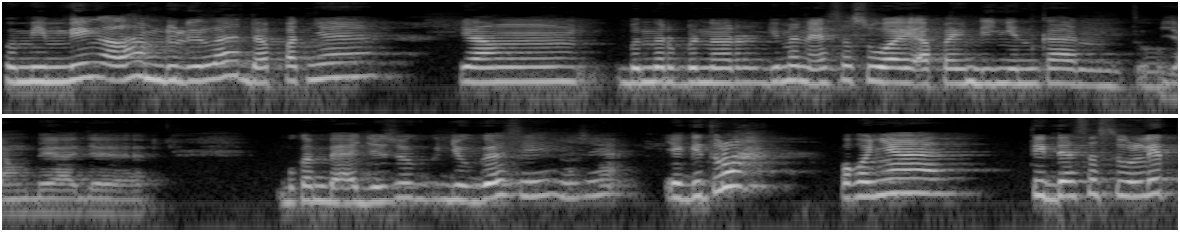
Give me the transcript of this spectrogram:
Pembimbing, alhamdulillah dapatnya yang bener-bener gimana ya sesuai apa yang diinginkan gitu. Yang B aja ya. Bukan B aja juga sih, maksudnya ya gitulah. Pokoknya tidak sesulit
